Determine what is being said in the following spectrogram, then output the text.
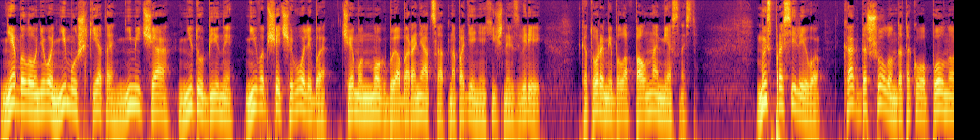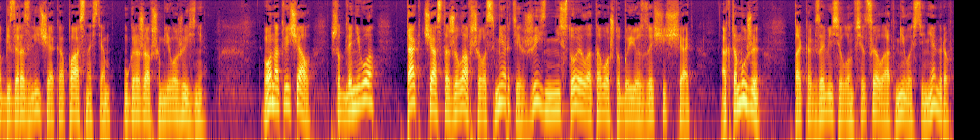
Не было у него ни мушкета, ни меча, ни дубины, ни вообще чего-либо, чем он мог бы обороняться от нападения хищных зверей, которыми была полна местность. Мы спросили его, как дошел он до такого полного безразличия к опасностям, угрожавшим его жизни. Он отвечал, что для него, так часто желавшего смерти, жизнь не стоила того, чтобы ее защищать, а к тому же, так как зависел он всецело от милости негров,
